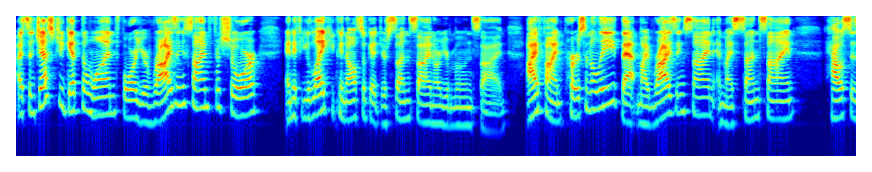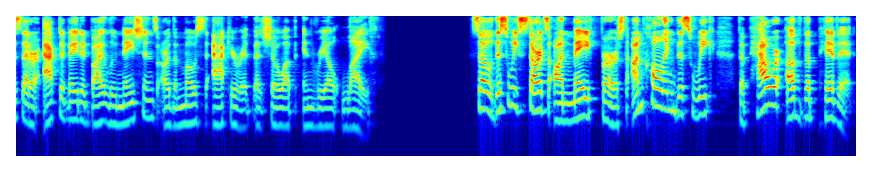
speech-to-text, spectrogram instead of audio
I suggest you get the one for your rising sign for sure. And if you like, you can also get your sun sign or your moon sign. I find personally that my rising sign and my sun sign houses that are activated by lunations are the most accurate that show up in real life. So this week starts on May 1st. I'm calling this week the power of the pivot.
